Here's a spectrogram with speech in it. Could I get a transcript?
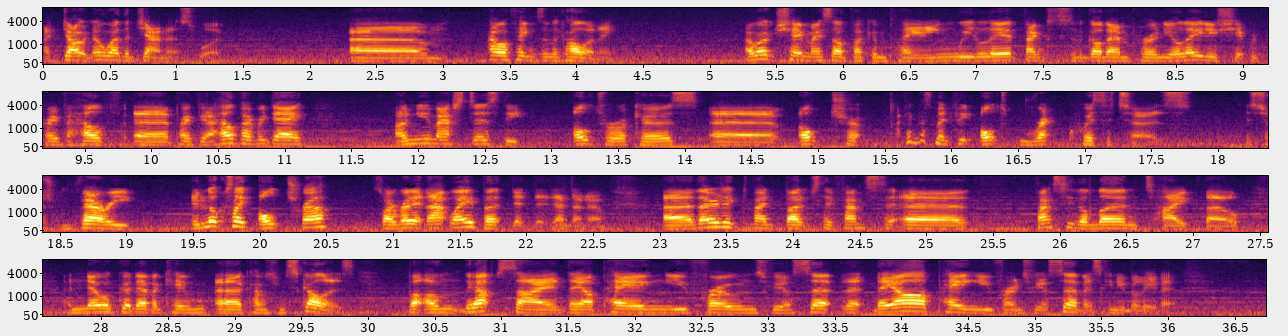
I don't know whether Janus would. Um, how are things in the colony? I won't shame myself by complaining. We live thanks to the God Emperor and your ladyship. We pray for health, uh, pray for your health every day. Our new masters, the Ultra uh, Ultra. I think that's meant to be Alt Requisitors. It's just very. It looks like Ultra, so I read it that way, but it, it, I don't know. Uh, they're a dignified bunch. They fancy, uh, fancy the learned type though, and no good ever came uh, comes from scholars. But on the upside, they are paying you thrones for your ser- They are paying you thrones for your service. Can you believe it?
